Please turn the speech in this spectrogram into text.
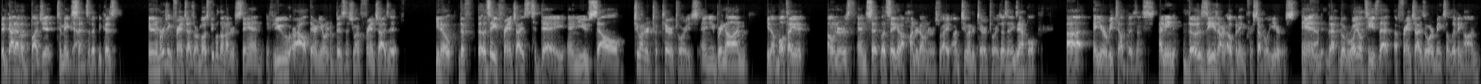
They've got to have a budget to make yeah. sense of it because in an emerging franchise or most people don't understand if you are out there and you own a business you want to franchise it you know, the let's say you franchise today and you sell 200 t- territories and you bring on, you know, multi-unit owners and set, let's say you got 100 owners, right, on 200 territories as an example. uh, and you're a retail business, I mean, those Z's aren't opening for several years. And yeah. that the royalties that a franchisor makes a living on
